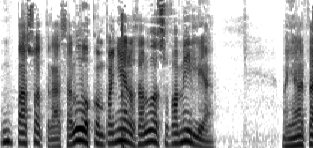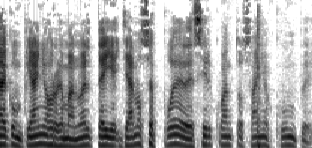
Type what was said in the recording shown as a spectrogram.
un paso atrás. Saludos compañeros, saludos a su familia. Mañana está de cumpleaños Jorge Manuel Telle. Ya no se puede decir cuántos años cumple.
